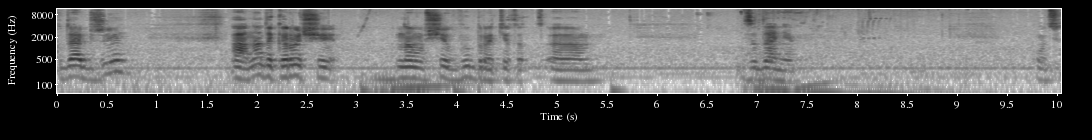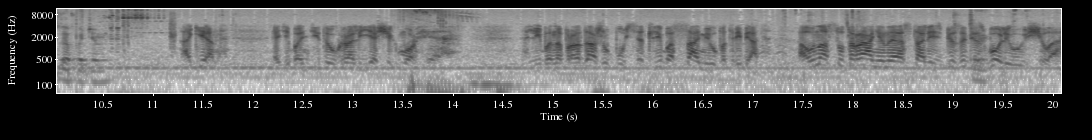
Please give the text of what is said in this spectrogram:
Куда бежим? А, надо, короче, нам вообще выбрать этот... Э, задание. Вот сюда пойдем. Агент, эти бандиты украли ящик морфия. Либо на продажу пустят, либо сами употребят. А у нас тут раненые остались без обезболивающего.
